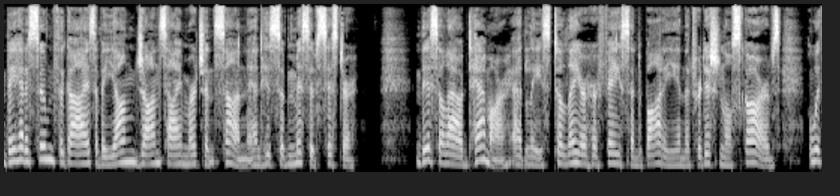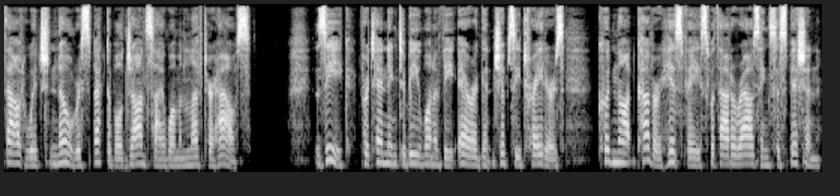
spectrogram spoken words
They had assumed the guise of a young Jansai merchant's son and his submissive sister. This allowed Tamar, at least, to layer her face and body in the traditional scarves, without which no respectable Jansai woman left her house. Zeke, pretending to be one of the arrogant gypsy traders, could not cover his face without arousing suspicion,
